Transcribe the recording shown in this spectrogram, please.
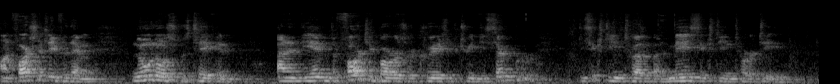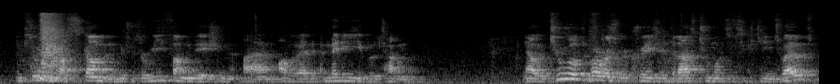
Unfortunately for them, no notice was taken, and in the end, the 40 boroughs were created between December 1612 and May 1613 including Roscommon, which was a refoundation um, of a, a, medieval town. Now, two of the boroughs were created in the last two months of 1612,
